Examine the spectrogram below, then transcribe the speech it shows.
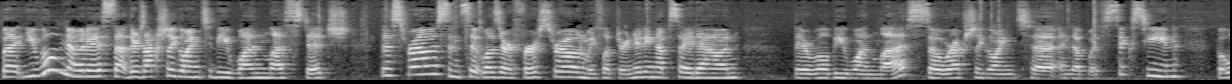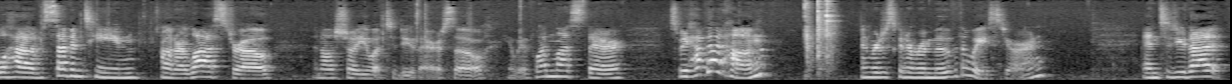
But you will notice that there's actually going to be one less stitch this row since it was our first row and we flipped our knitting upside down. There will be one less, so we're actually going to end up with 16, but we'll have 17 on our last row and I'll show you what to do there. So yeah, we have one less there. So we have that hung and we're just gonna remove the waste yarn. And to do that,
